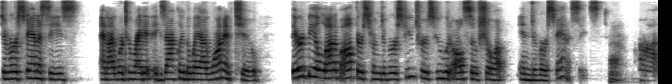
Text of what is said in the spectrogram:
diverse fantasies and I were to write it exactly the way I wanted to, there would be a lot of authors from diverse futures who would also show up in diverse fantasies. Hmm. Uh,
